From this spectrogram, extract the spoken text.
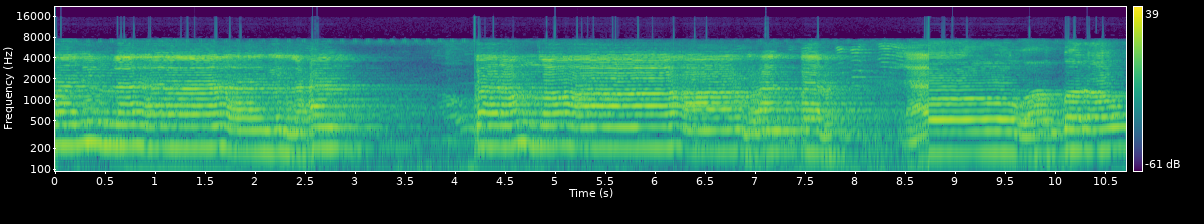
ولله الحمد. أكبر الله أكبر. لا. أكبر. الله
